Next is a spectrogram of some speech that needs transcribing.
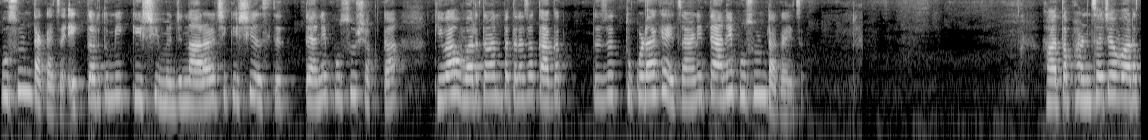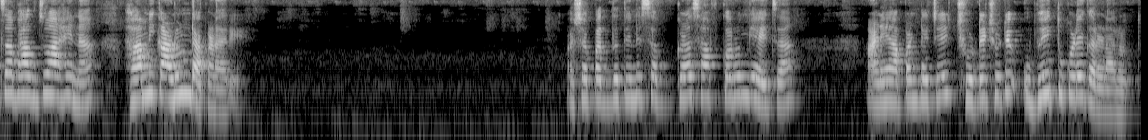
पुसून टाकायचा. एकतर तुम्ही किशी म्हणजे नारळाची किशी असते त्याने पुसू शकता. किंवा वर्तमानपत्राचा कागद त्याचा तुकडा घ्यायचा आणि त्याने पुसून टाकायचा. हा आता फणसाच्या वरचा भाग जो आहे ना हा मी काढून टाकणार आहे. अशा पद्धतीने सगळं साफ करून घ्यायचा आणि आपण त्याचे छोटे छोटे उभे तुकडे करणार आहोत.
